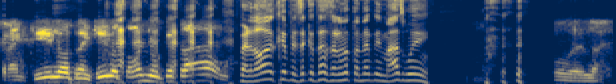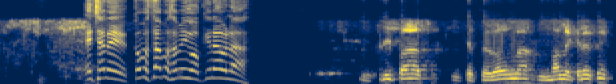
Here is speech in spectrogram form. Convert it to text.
Tranquilo, tranquilo, Toño, ¿qué traes? Perdón, es que pensé que estabas hablando con alguien más, güey. Joder, la- Échale, ¿cómo estamos, amigo? ¿Quién habla? el tripas, el que te dobla, más le crece.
